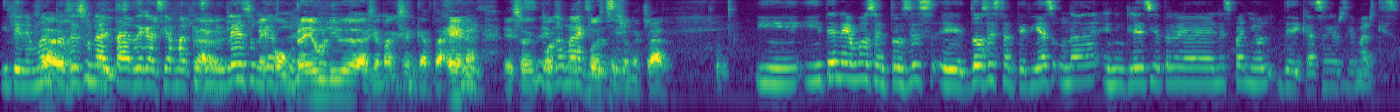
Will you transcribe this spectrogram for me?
Y tenemos Claro, entonces un altar de García Márquez Claro, en inglés. un me Gar- compré un libro de García Márquez en Cartagena. Sí, Eso, sí, por supuesto, sí. suena claro. Y, y tenemos entonces eh, dos estanterías, una en inglés y otra en español, de Casa García Márquez,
